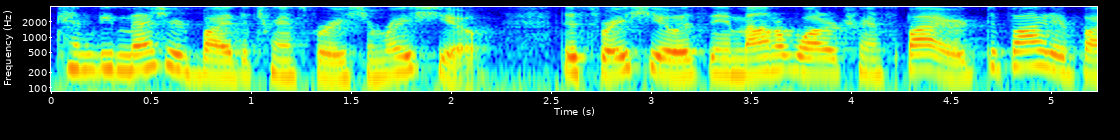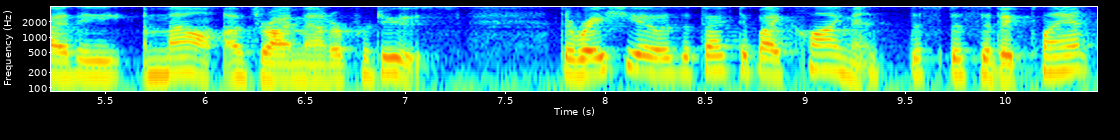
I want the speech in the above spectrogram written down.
can be measured by the transpiration ratio. This ratio is the amount of water transpired divided by the amount of dry matter produced. The ratio is affected by climate, the specific plant,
